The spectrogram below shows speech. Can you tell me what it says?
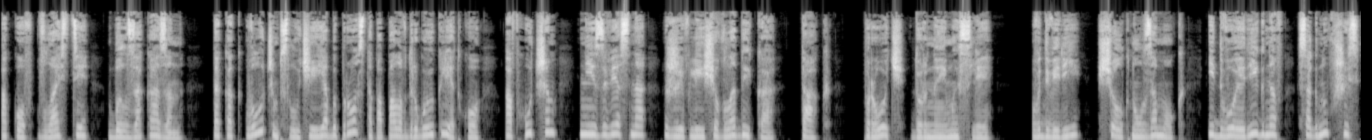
оков власти был заказан – так как в лучшем случае я бы просто попала в другую клетку, а в худшем неизвестно, жив ли еще владыка. Так, прочь дурные мысли. В двери щелкнул замок, и двое ригнов, согнувшись,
